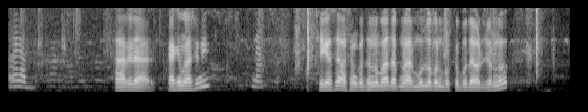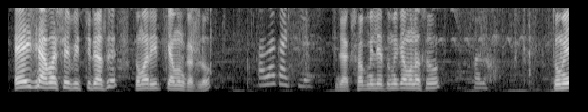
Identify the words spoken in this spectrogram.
আমার আব্বু। আর এরা কাকিমা আসেনি? না। ঠিক আছে অসংখ্য ধন্যবাদ আপনার মূল্যবান বক্তব্য দেওয়ার জন্য। এই যে আবার সেই পিচ্ছিটা আছে তোমার ঈদ কেমন কাটলো? ভালো কাটলে। যাক সব মিলিয়ে তুমি কেমন আছো? ভালো। তুমি?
